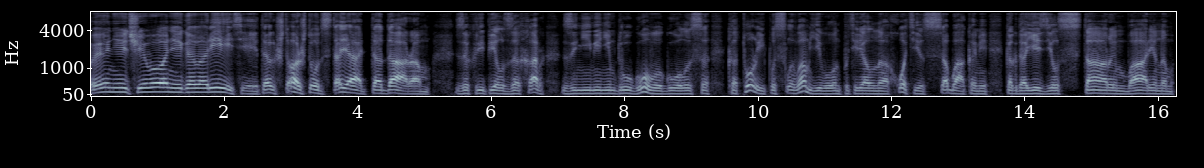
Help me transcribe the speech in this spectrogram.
Вы ничего не говорите, так что ж тут стоять-то даром? —— захрипел Захар за неимением другого голоса, который, по словам его, он потерял на охоте с собаками, когда ездил с старым барином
